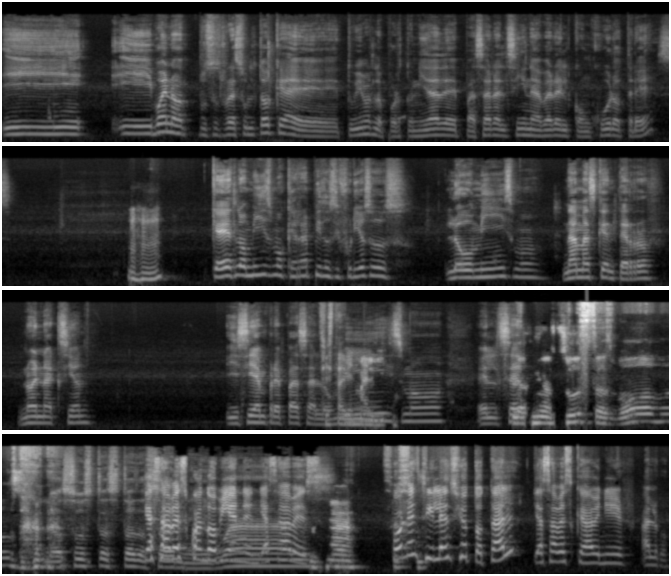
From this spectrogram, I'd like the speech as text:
Y, y bueno, pues resultó que eh, tuvimos la oportunidad de pasar al cine a ver el conjuro 3. Que es lo mismo que Rápidos y Furiosos. Lo mismo. Nada más que en terror, no en acción. Y siempre pasa lo Sí, está bien malito. mismo. El set, Los mismos sustos bobos. los sustos todos. Ya sabes son cuándo vienen, ya sabes. Ajá. Pon en silencio total, ya sabes que va a venir algo.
